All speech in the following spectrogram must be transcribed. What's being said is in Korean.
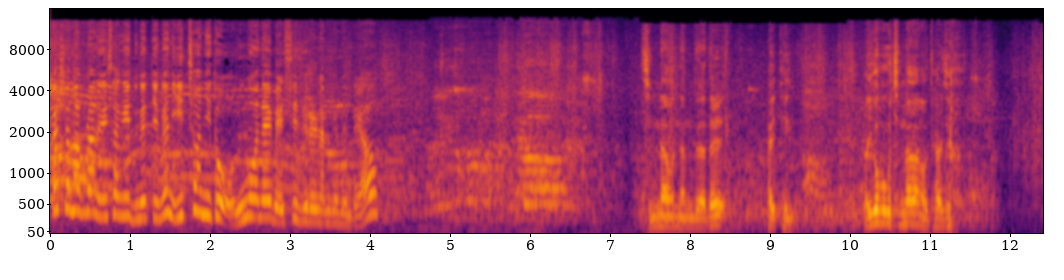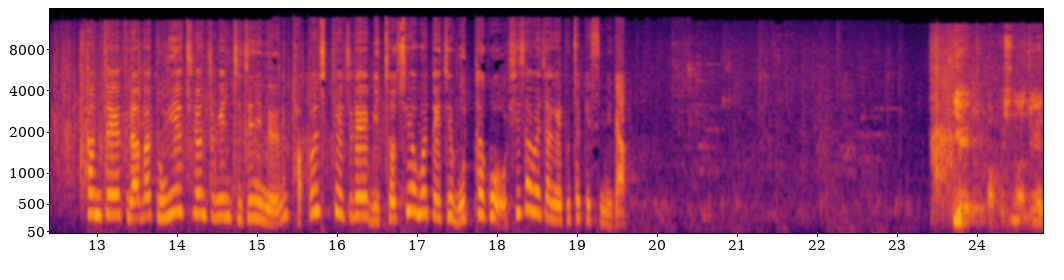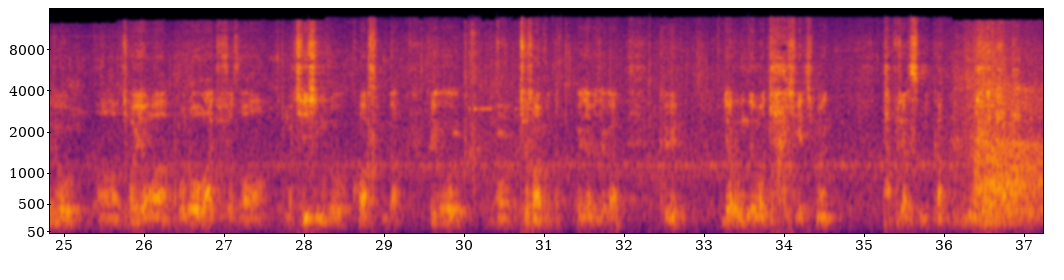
패셔너블한 의상이 눈에 띄는 이천이도 응원의 메시지를 남겼는데요. 집 나온 남자들 파이팅. 아, 이거 보고 집 나가면 어떡하죠? 현재 드라마 동의에 출연 중인 지진이는 바쁜 스케줄에 미처 수염을 떼지 못하고 시사회장에 도착했습니다. 예, 이렇게 바쁘신 와중에도 어, 저희 영화 보러 와주셔서 정말 진심으로 고맙습니다. 그리고 어, 죄송합니다. 왜냐하면 제가 그 여러분들 뭐 다 아시겠지만 바쁘지 않습니까?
